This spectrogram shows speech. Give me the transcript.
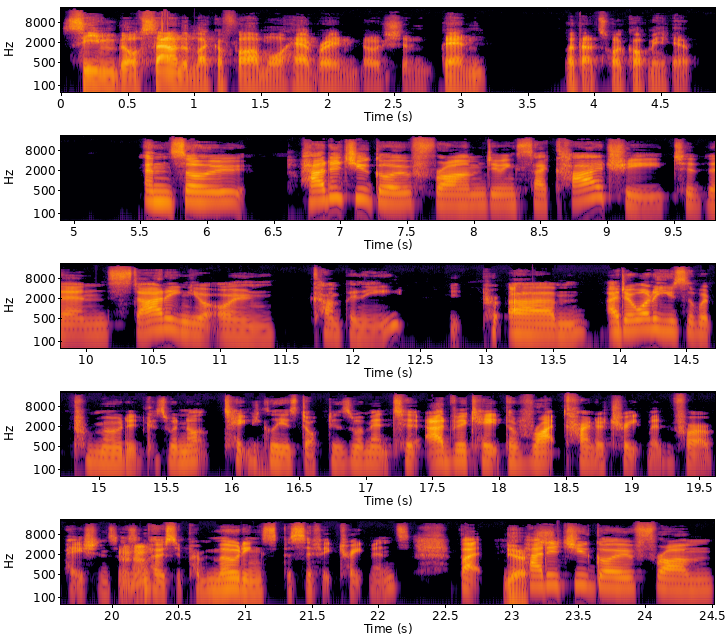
seemed or sounded like a far more harebrained notion then, but that's what got me here. And so, how did you go from doing psychiatry to then starting your own company? Um, I don't want to use the word promoted because we're not technically as doctors, we're meant to advocate the right kind of treatment for our patients as mm-hmm. opposed to promoting specific treatments. But yes. how did you go from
